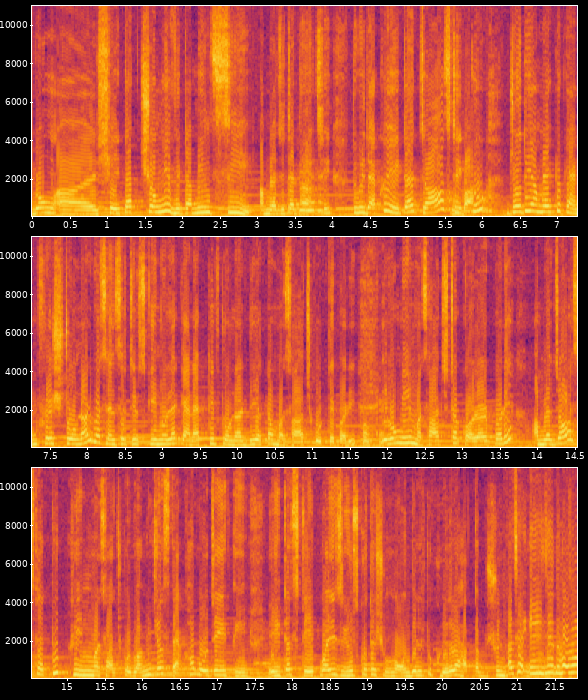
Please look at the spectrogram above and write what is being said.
এবং সেটার সঙ্গে ভিটামিন সি আমরা যেটা দিয়েছি তুমি দেখো এটা জাস্ট একটু যদি আমরা একটু ক্যান ফ্রেশ টোনার বা সেন্সিটিভ স্কিন হলে ক্যান অ্যাক্টিভ টোনার দিয়ে একটা মাসাজ করতে পারি এবং এই মাসাজটা করার পরে আমরা জাস্ট একটু ক্রিম মাসাজ করব। আমি জাস্ট দেখাবো যে এই এইটা স্টেপ ওয়াইজ ইউজ করতে মন্দির একটু খুলে দেবে হাতটা ভীষণ আচ্ছা এই যে ধরো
